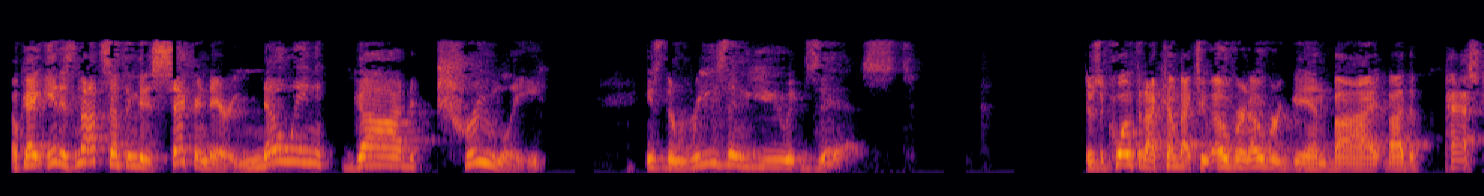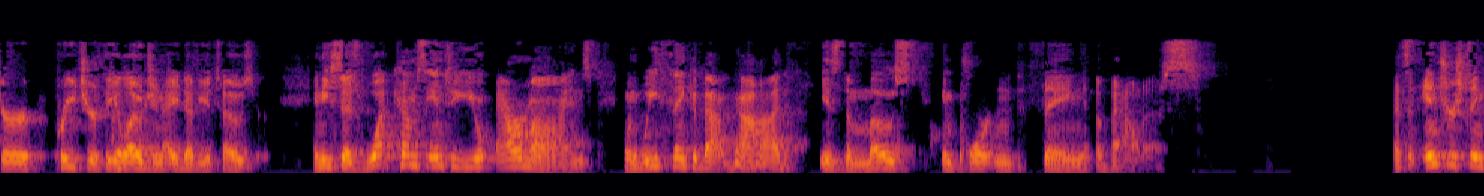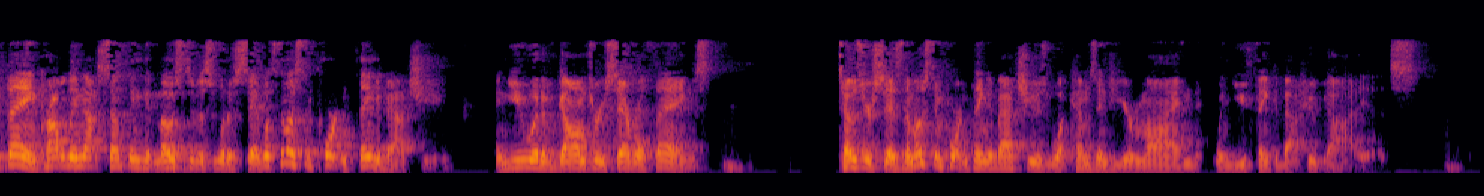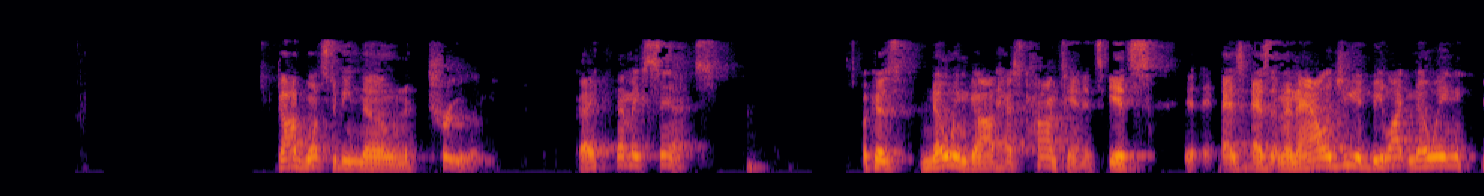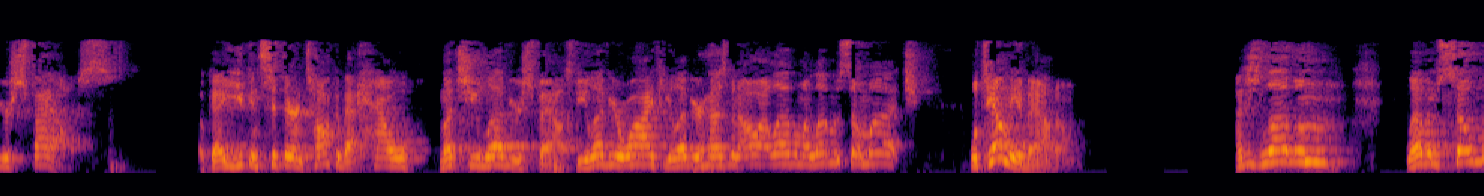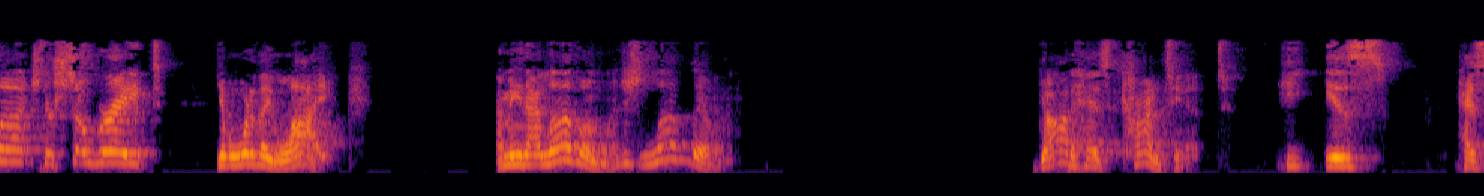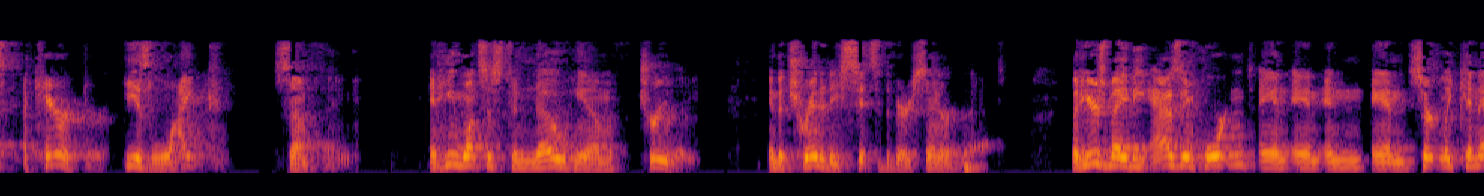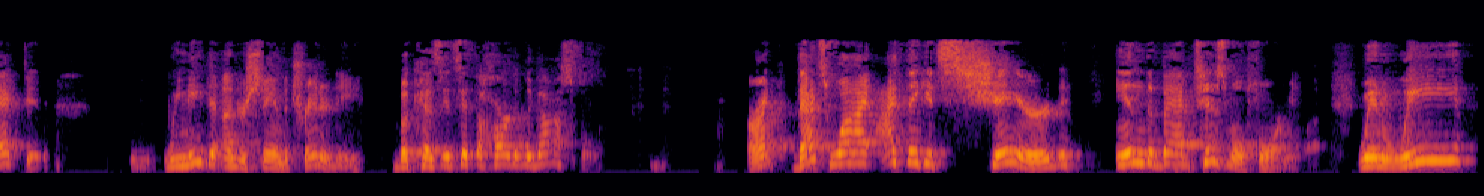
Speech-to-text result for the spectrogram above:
Okay. It is not something that is secondary. Knowing God truly is the reason you exist. There's a quote that I come back to over and over again by, by the pastor, preacher, theologian A.W. Tozer. And he says, what comes into your, our minds when we think about God is the most important thing about us. That's an interesting thing. Probably not something that most of us would have said. What's the most important thing about you? And you would have gone through several things. Tozer says the most important thing about you is what comes into your mind when you think about who God is. God wants to be known truly. Okay. That makes sense because knowing God has content. It's, it's, as, as an analogy, it'd be like knowing your spouse. Okay. You can sit there and talk about how much you love your spouse. Do you love your wife? Do you love your husband? Oh, I love them. I love them so much. Well, tell me about them. I just love them. Love them so much. They're so great. Yeah, but what are they like? I mean, I love them. I just love them. God has content. He is, has a character. He is like something and he wants us to know him truly. And the Trinity sits at the very center of that. But here's maybe as important and, and, and, and certainly connected. We need to understand the Trinity because it's at the heart of the gospel. All right. That's why I think it's shared in the baptismal formula. When we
